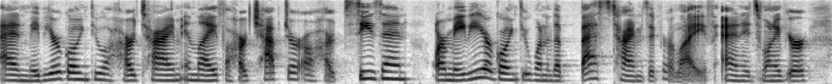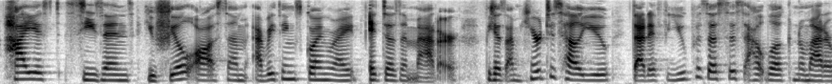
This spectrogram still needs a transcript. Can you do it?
and maybe you're going through a hard time in life, a hard chapter, a hard season, or maybe you're going through one of the best times of your life and it's one of your highest seasons. You feel awesome, everything's going right. It doesn't matter because I'm here to tell you that if you possess this outlook, no matter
